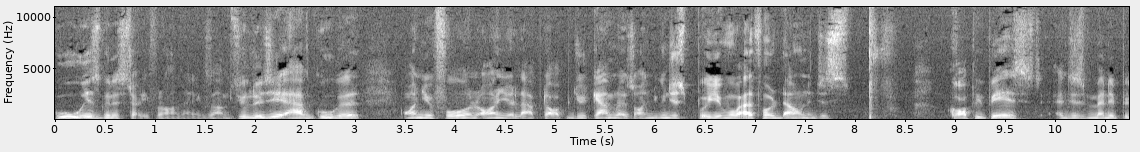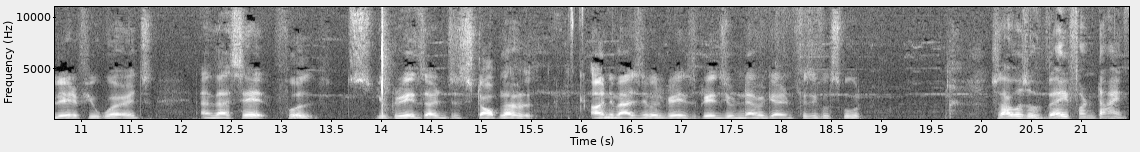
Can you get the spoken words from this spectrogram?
who is gonna study for online exams? You legit have Google on your phone, on your laptop, your camera is on. You can just put your mobile phone down and just copy paste and just manipulate a few words, and that's it. Full your grades are just top level, unimaginable grades, grades you'd never get in physical school. So that was a very fun time.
